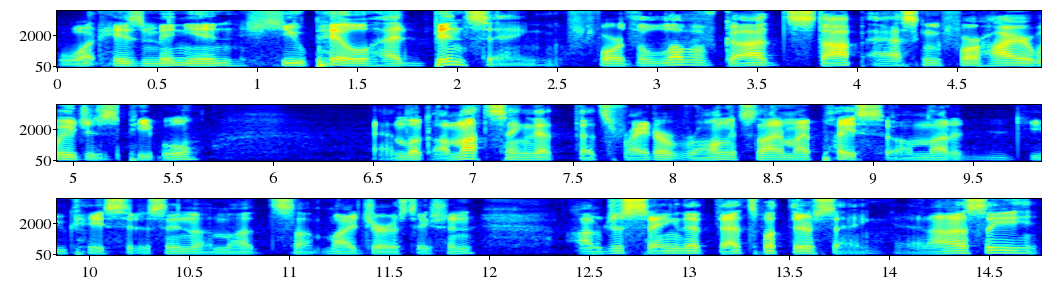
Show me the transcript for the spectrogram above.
what his minion, Huw Pill, had been saying. For the love of God, stop asking for higher wages, people. And look, I'm not saying that that's right or wrong. It's not in my place. So I'm not a UK citizen. I'm not, it's not my jurisdiction. I'm just saying that that's what they're saying. And honestly,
